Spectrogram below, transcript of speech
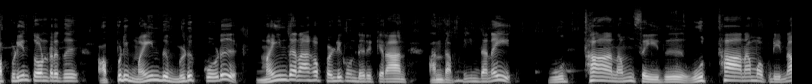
அப்படின்னு தோன்றது. அப்படி மைந்து மிடுக்கோடு மைந்தனாக பள்ளி கொண்டிருக்கிறான் அந்த மைந்தனை உத்தானம் செய்து உத்தானம் அப்படின்னா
